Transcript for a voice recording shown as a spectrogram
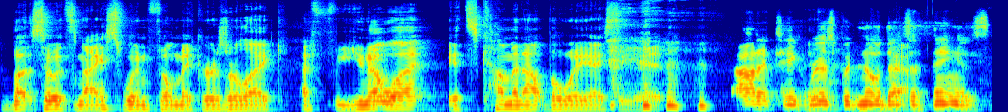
but so it's nice when filmmakers are like you know what it's coming out the way i see it gotta take yeah. risks but no that's yeah. the thing is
